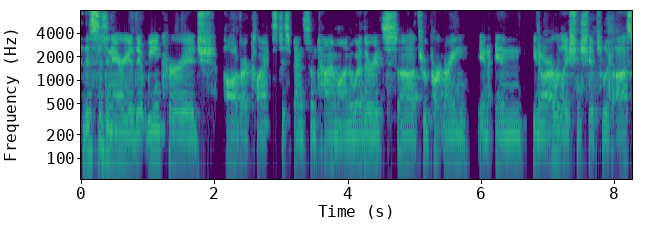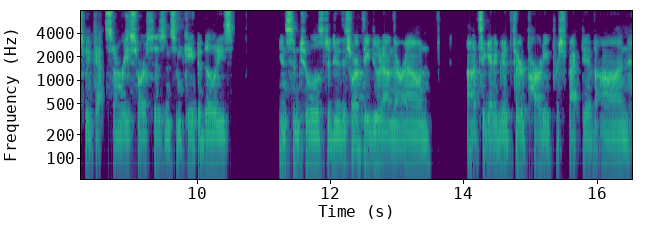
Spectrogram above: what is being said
this is an area that we encourage all of our clients to spend some time on, whether it's uh, through partnering in, in you know our relationships with us. We've got some resources and some capabilities and some tools to do this, or if they do it on their own, uh, to get a good third party perspective on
